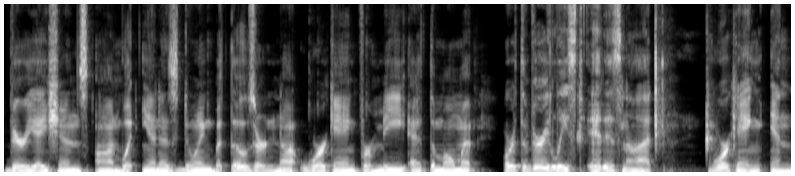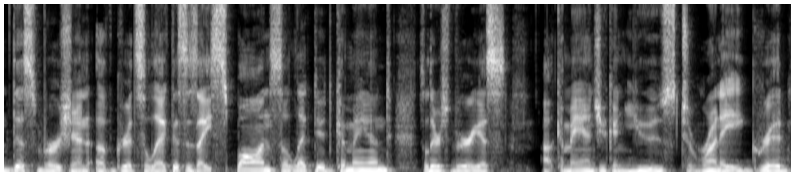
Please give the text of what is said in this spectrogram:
variations on what N is doing, but those are not working for me at the moment. Or at the very least, it is not working in this version of grid select. This is a spawn selected command. So there's various uh, commands you can use to run a grid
